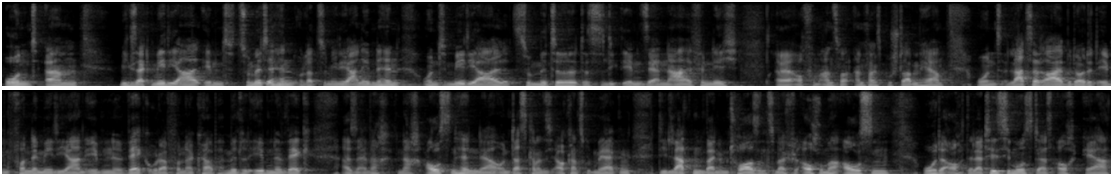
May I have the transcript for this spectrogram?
Und ähm, wie gesagt, medial eben zur Mitte hin oder zur Medianebene hin und medial zur Mitte, das liegt eben sehr nahe, finde ich äh, auch vom Anfangsbuchstaben her. Und lateral bedeutet eben von der Medianebene weg oder von der Körpermittelebene weg, also einfach nach außen hin. Ja, und das kann man sich auch ganz gut merken. Die Latten bei einem Tor sind zum Beispiel auch immer außen oder auch der Latissimus, der ist auch eher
